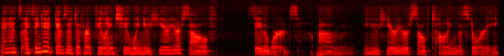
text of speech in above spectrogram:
And it's I think it gives a different feeling too when you hear yourself say the words. Um, you hear yourself telling the story.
